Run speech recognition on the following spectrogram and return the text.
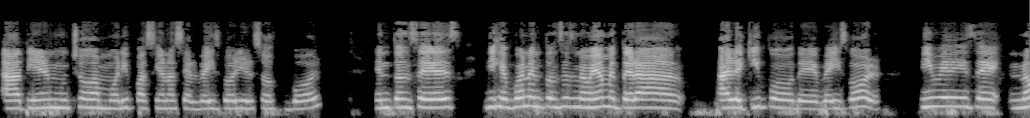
ah, tienen mucho amor y pasión hacia el béisbol y el softball. Entonces dije, bueno, entonces me voy a meter a, al equipo de béisbol. Y me dice, no,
